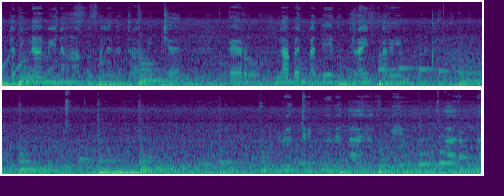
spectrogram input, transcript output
pagdating namin, ang haba pala ng traffic dyan. Pero, laban pa din. Drive pa rin. Trip muna tayo ngayong araw na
